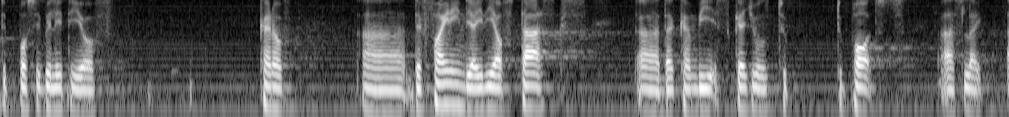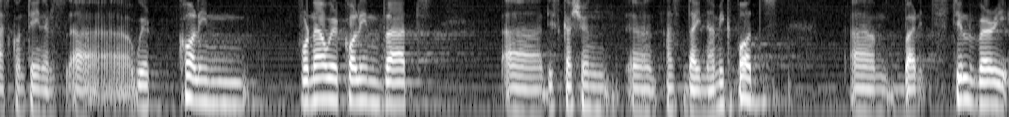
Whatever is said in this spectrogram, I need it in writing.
the possibility of kind of uh, defining the idea of tasks uh, that can be scheduled to to pods as like as containers. we're calling for now we're calling that discussion as dynamic pods. Um, but it's still very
